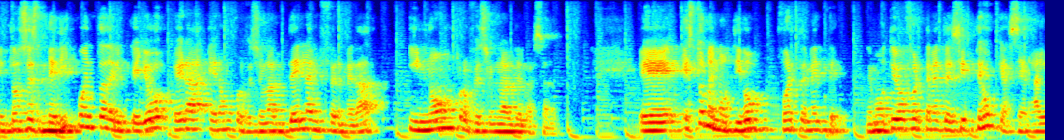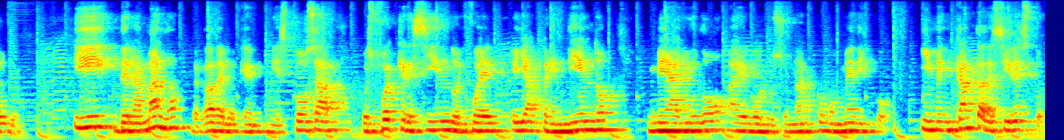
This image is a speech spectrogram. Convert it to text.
Entonces me di cuenta de que yo era, era un profesional de la enfermedad y no un profesional de la salud. Eh, esto me motivó fuertemente, me motivó fuertemente a decir, tengo que hacer algo. y de la mano, ¿verdad? De lo que mi esposa pues fue creciendo y fue ella aprendiendo, me ayudó a evolucionar como médico. Y me encanta decir esto,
